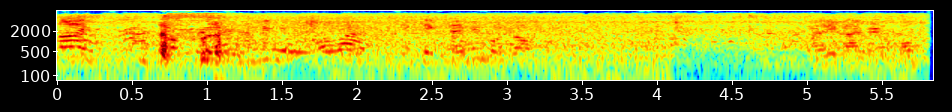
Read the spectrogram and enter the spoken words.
เลยเพราะว่าเด็กใช้ไม่หมดหรอก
